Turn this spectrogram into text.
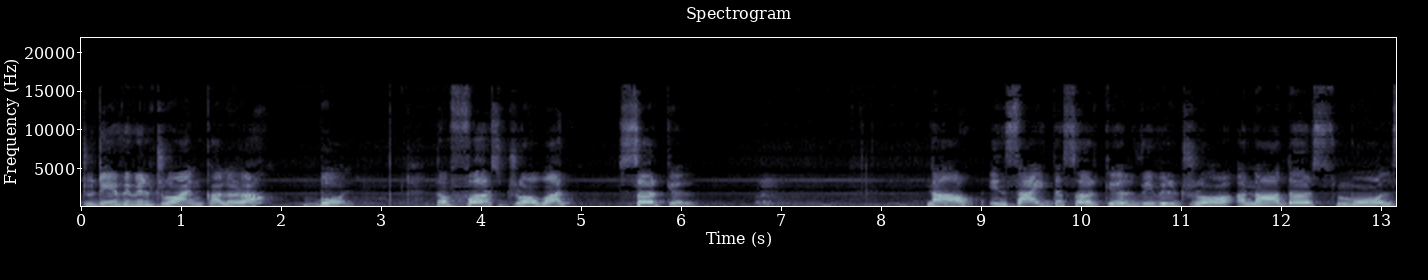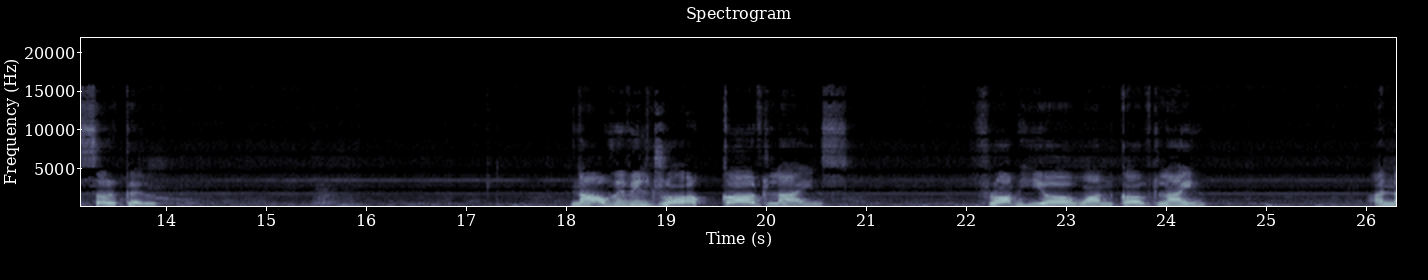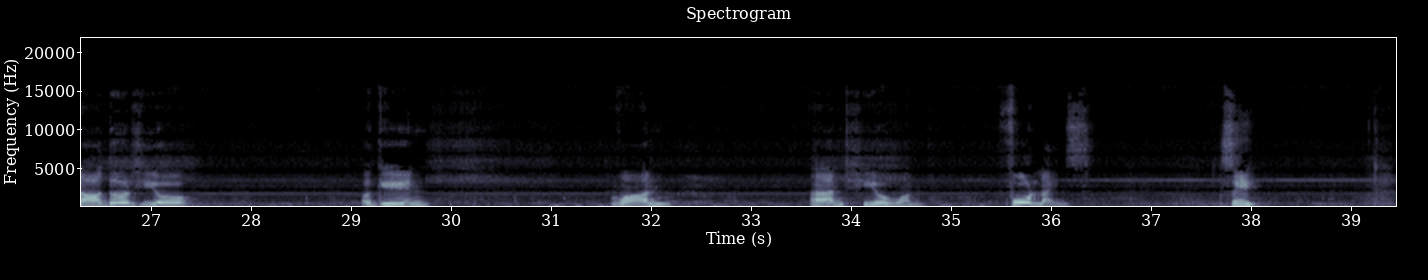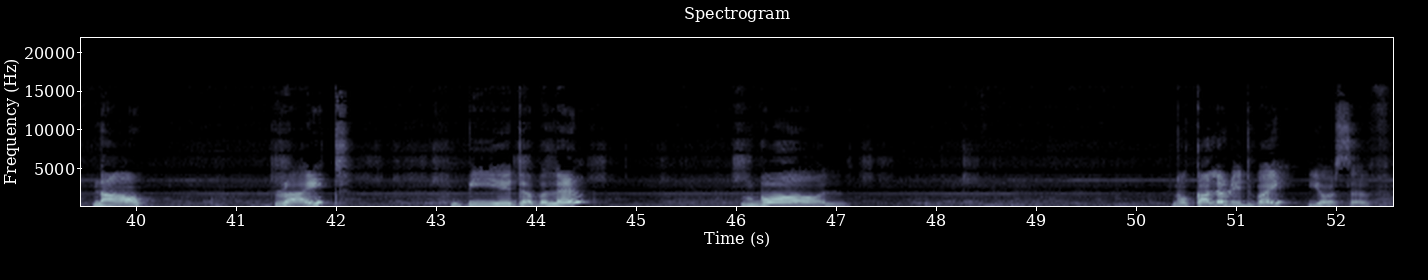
Today we will draw and color a ball. Now first draw one circle. Now inside the circle we will draw another small circle. Now we will draw curved lines. From here one curved line, another here, again one and here one. Four lines. See? Now write B A double L ball. Now color it by yourself.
